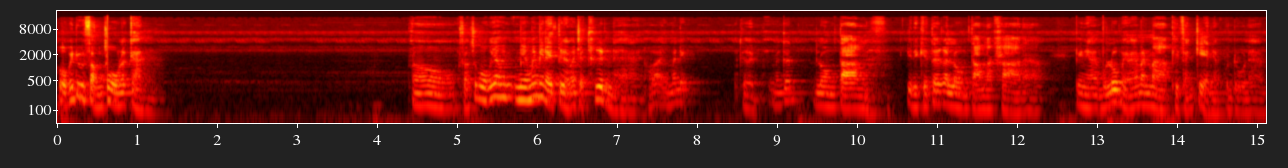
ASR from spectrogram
ผมไปดูสองชั่วโมงแล้วกันโอ้สองชั่วโมงก็ยังยังไม่มีอะไรเตือนว่าจะขึ้นนะฮะเพราะว่ามันเกิดมันก็ลงตาม indicator ก็ลงตามราคานะครับเป็นไง volume เห็นไหมมันมาผิดสังเกตเนี่ยคุณดูนะครับ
